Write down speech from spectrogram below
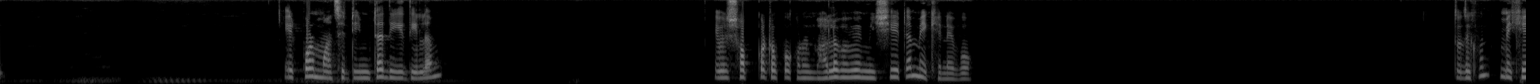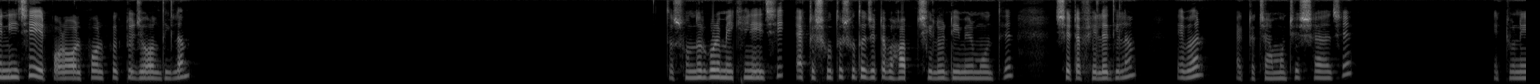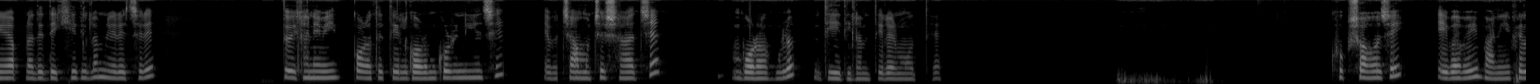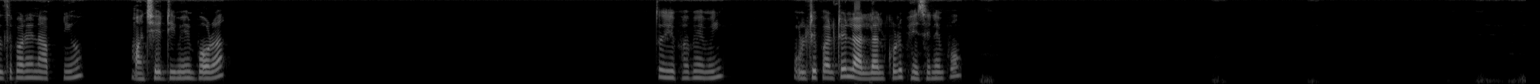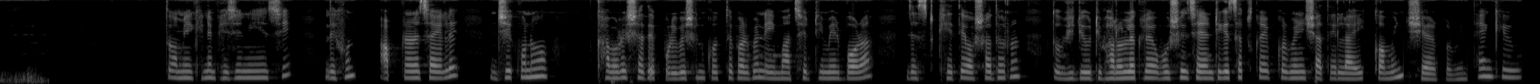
এরপর মাছের ডিমটা দিয়ে দিলাম। এবার সবকটা উপকরণ ভালোভাবে মিশিয়ে এটা মেখে নেব। তো দেখুন, মেখে নিয়েছি, এরপর অল্প অল্প একটু জল দিলাম। তো সুন্দর করে মেখে নিয়েছি। একটা সুতো সুতো যেটা ভাব ছিল ডিমের মধ্যে, সেটা ফেলে দিলাম। এবার একটা চামচের সাহায্যে একটু নিয়ে আপনাদের দেখিয়ে দিলাম নেড়ে ছেড়ে। তো এখানে আমি কড়াতে তেল গরম করে নিয়েছি। এবার চামচের সাহায্যে বড়াগুলো দিয়ে দিলাম তেলের মধ্যে। খুব সহজেই এভাবেই বানিয়ে ফেলতে পারেন আপনিও। মাছের ডিমের বড়া তো এভাবে আমি উল্টে পাল্টে লাল লাল করে ভেজে নেব। তো আমি এখানে ভেজে নিয়েছি। দেখুন, আপনারা চাইলে যে কোনো খাবারের সাথে পরিবেশন করতে পারবেন এই মাছের ডিমের বড়া। জাস্ট খেতে অসাধারণ। তো ভিডিওটি ভালো লাগলে অবশ্যই চ্যানেলটিকে সাবস্ক্রাইব করবেন, সাথে লাইক, কমেন্ট, শেয়ার করবেন। Thank you.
